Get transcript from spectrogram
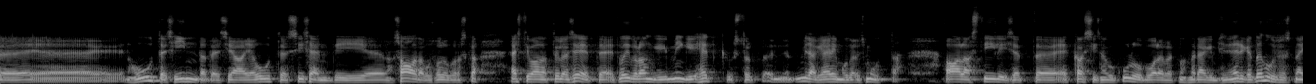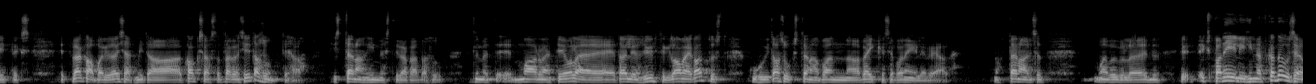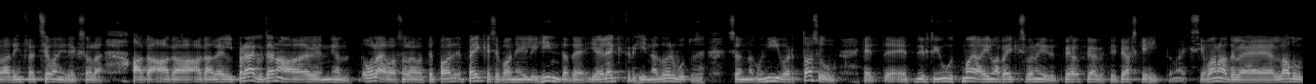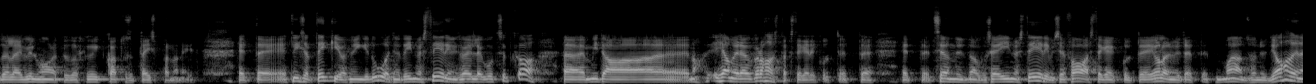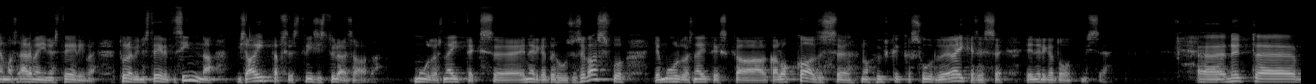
noh, uutes hindades ja, ja uutes sisendi noh, saadavusolukorras ka hästi vaadata üle see, et, et võib-olla ongi mingi hetk, kus tuleb midagi ärimudelis muuta a la stiilis, et, et kas siis nagu kulu poole pealt, noh, me räägime siin energiatõhususest näiteks, et väga paljud asjad, mida kaks aastat tagasi ei tasunud teha, siis täna kindlasti väga tasub. ütleme, et ma arvan, et ei ole Tallinnas ühtegi lamekatust, kuhu ei tasuks täna panna päikesepaneele peale noh, täna lihtsalt ma võib-olla, eks paneeli hinnad ka tõusevad inflatsioonis, eks ole, aga, aga, aga veel praegu täna nii-öelda olemasolevate päikesepaneeli hindade ja elektri hinna kõrvutuse, see on nagu niivõrd tasuv, et, et ühtegi uut maja ilma päikesepaneelideta pea, peaaegu et ei peakski ehitama, eks, ja vanadele ladudele, külmhoonetele tuleks kõik katused täis panna neid. et, et lihtsalt tekivad mingid uued nii-öelda investeerimisväljakutsed ka, äh, mida noh, hea meelega rahastaks tegelikult, et, et, et see on nüüd nagu see investeerimise faas tegelikult ei ole nüüd, et, et majandus on nüüd jahenemas, ärme investeerime, tuleb investeerida sinna, mis aitab sellest kriisist üle saada muuhulgas näiteks äh, energiatõhususe kasvu ja muuhulgas näiteks ka, ka lokaalsesse, noh, ükskõik kas suurde või väikesesse energia tootmisse. Äh, nüüd äh,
